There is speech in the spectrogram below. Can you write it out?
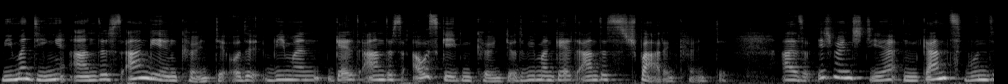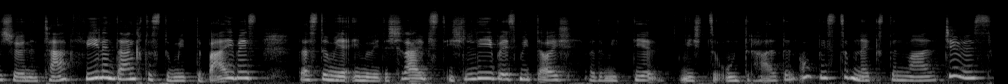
wie man Dinge anders angehen könnte oder wie man Geld anders ausgeben könnte oder wie man Geld anders sparen könnte. Also, ich wünsche dir einen ganz wunderschönen Tag. Vielen Dank, dass du mit dabei bist, dass du mir immer wieder schreibst. Ich liebe es mit euch oder mit dir, mich zu unterhalten und bis zum nächsten Mal. Tschüss!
